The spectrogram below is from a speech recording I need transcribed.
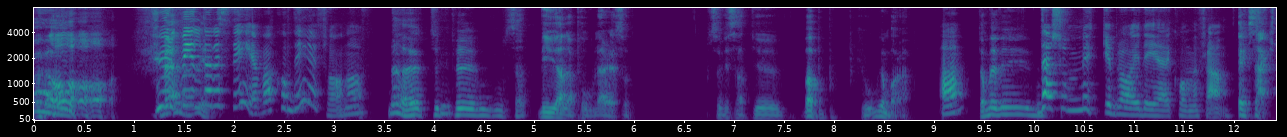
Ja. Hur bildades det? Var kom det ifrån? Och, Nej, typ, eh, satt, vi är ju alla polare så, så vi satt ju bara på krogen bara. ja. Ja, men vi, Där så mycket bra idéer kommer fram. exakt,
